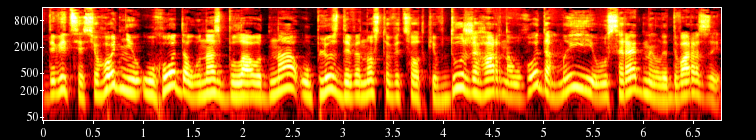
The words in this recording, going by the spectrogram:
Дивіться, сьогодні угода у нас була одна у плюс 90%. Дуже гарна угода, ми її усереднили два рази.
